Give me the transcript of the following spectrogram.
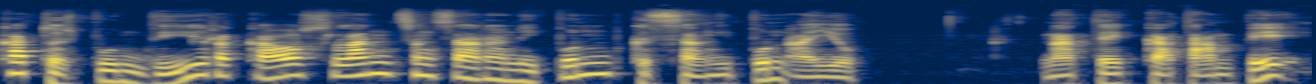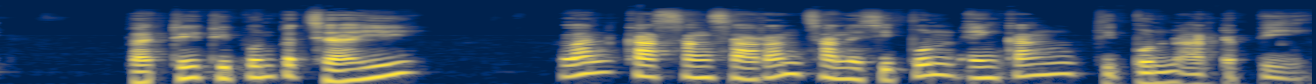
kados pundi rekaos lan sengsaranipun gesangipun Ayub. Nate katampik badhe dipun pejahi lan kasangsaran sanesipun ingkang dipun adepi.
